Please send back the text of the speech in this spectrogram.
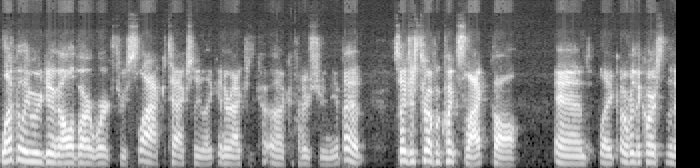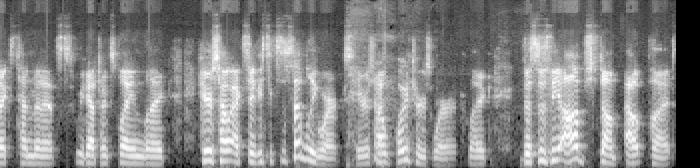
luckily we were doing all of our work through Slack to actually like interact with uh, competitors during the event. So I just threw up a quick Slack call and like over the course of the next 10 minutes we got to explain like here's how x86 assembly works here's how pointers work like this is the objdump output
